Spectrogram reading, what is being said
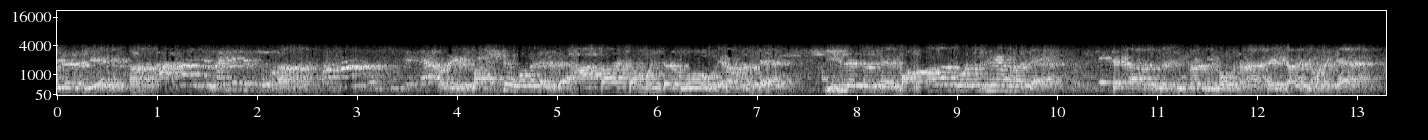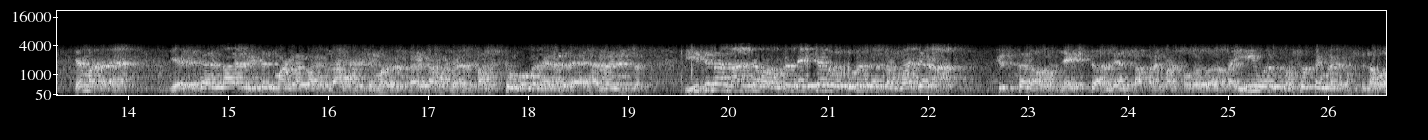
ದಿನದಲ್ಲಿ ಹಾ. ಆಕಾಶ ಮಂಡಲವು ಹಾ. ಮಹಾಘೋಷದಿಂದ ನೋಡಿ ಫಸ್ಟ್ ಹೋಗೋದಂದ್ರೆ ಆಕಾಶ ಮಂಡಲವು ಅಷ್ಟೆಲ್ಲ ಮಾಡಿಕೆ ಪ್ರಯತ್ನ ಮಾಡಿದ್ರೆ ಫಸ್ಟ್ ಹೋಗೋದೇನಂದ್ರೆ ಹೆವೆನ್ಸ್ ಇದನ್ನ ನಾಶ ಮಾಡ್ಬಿಟ್ಟು ನೆಕ್ಸ್ಟ್ ಏನಾದ್ರು ದೂರದಂತ ರಾಜನ. ಕ್ರಿಸ್ತನು ನೆಕ್ಸ್ಟ್ ಅಲ್ಲೇ ಸ್ಥಾಪನೆ ಮಾಡಕ್ ಹೋಗೋದು ಅಂತ ಈ ಒಂದು ಪ್ರೊಸೆಸ್ ಟೈಮ್ ಫಸ್ಟ್ ನಾವು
